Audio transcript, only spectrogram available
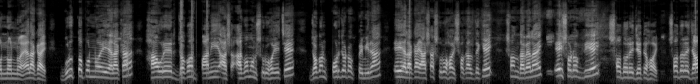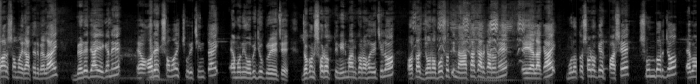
অন্যান্য এলাকায়। গুরুত্বপূর্ণ এই এলাকা হাওরের যখন পানি আসা আগমন শুরু হয়েছে, যখন পর্যটক প্রেমীরা এই এলাকায় আসা শুরু হয় সকাল থেকে সন্ধ্যাবেলায়, এই সড়ক দিয়েই সদরে যেতে হয়। সদরে যাওয়ার সময় রাতের বেলায় বেড়ে যায় এখানে অনেক সময় চুরি চিন্তায় এমনই অভিযোগ রয়েছে। যখন সড়কটি নির্মাণ করা হয়েছিল, অর্থাৎ জনবসতি না থাকার কারণে এই এলাকায় মূলত সড়কের পাশে সৌন্দর্য এবং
